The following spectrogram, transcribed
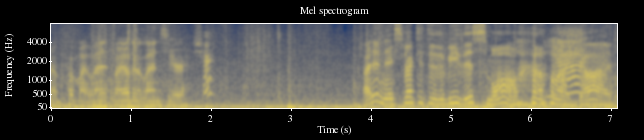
Gonna put my lens, my other lens here. Sure. I didn't expect it to be this small. oh my god.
